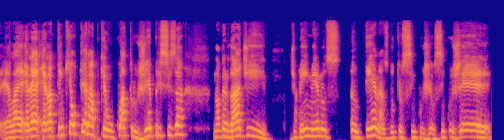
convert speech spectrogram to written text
ela, ela, ela tem que alterar, porque o 4G precisa na verdade, de bem menos antenas do que o 5G. O 5G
